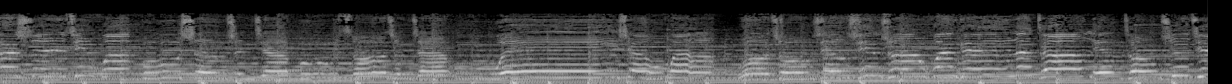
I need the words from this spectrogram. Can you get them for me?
儿时情话，不生真假，不做挣扎，无谓。终将青春还给了他，连同指尖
